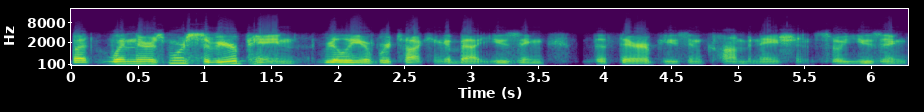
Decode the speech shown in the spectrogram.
But when there's more severe pain, really we're talking about using the therapies in combination. So using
